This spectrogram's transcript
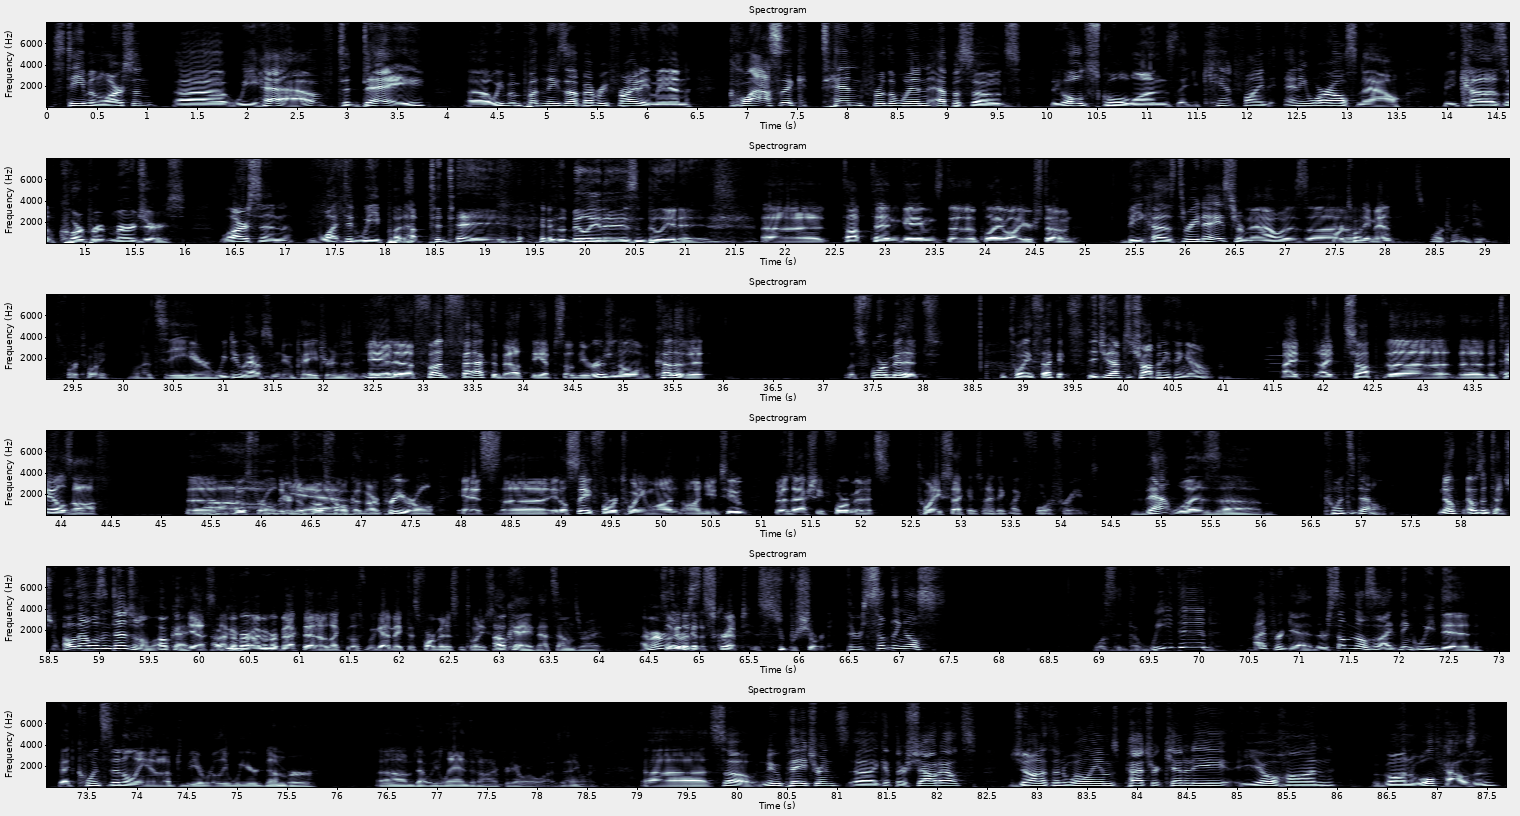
steven larson uh we have today uh we've been putting these up every friday man classic 10 for the win episodes the old school ones that you can't find anywhere else now because of corporate mergers. Larson, what did we put up today for the millionaires and billionaires? Uh, top 10 games to play while you're stoned. Because three days from now is uh, 420, man. It's 420, dude. It's 420. Let's see here. We do have some new patrons, and And a fun fact about the episode the original cut of it was four minutes and 20 seconds. did you have to chop anything out? I I chopped the the the tails off the post roll, the original yeah. post roll because of our pre roll, and it's uh it'll say 421 on YouTube, but it's actually four minutes 20 seconds and I think like four frames. That was uh, coincidental. No, that was intentional. Oh, that was intentional. Okay. yes, I remember. I remember back then. I was like, we got to make this four minutes and 20 seconds. Okay, that sounds right. I remember So if you was, look at the script, it's super short. there was something else. Was it that we did? I forget. There's something else I think we did that coincidentally ended up to be a really weird number um, that we landed on. I forget what it was. Anyways, uh, so new patrons uh, get their shout outs. Jonathan Williams, Patrick Kennedy, Johann von Wolfhausen.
